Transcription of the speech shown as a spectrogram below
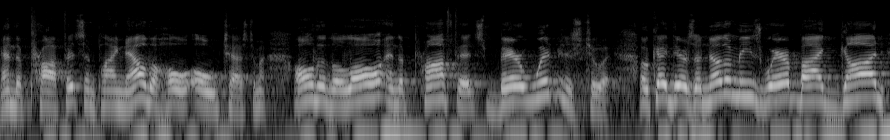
and the prophets, implying now the whole Old Testament. Although the law and the prophets bear witness to it. Okay, there's another means whereby God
